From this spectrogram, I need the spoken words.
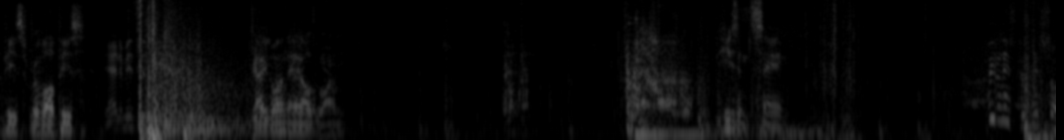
piece, revolver piece. Enemies in the air. Tagged one. Nailed one. He's insane. Finish the mission.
